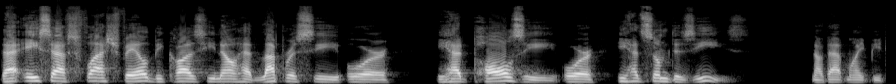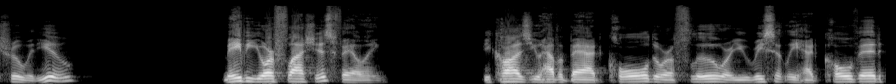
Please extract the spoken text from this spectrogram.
that Asaph's flesh failed because he now had leprosy or he had palsy or he had some disease. Now, that might be true with you. Maybe your flesh is failing because you have a bad cold or a flu, or you recently had COVID,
